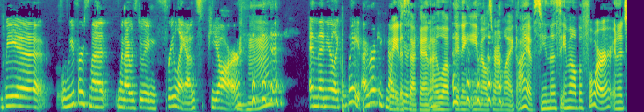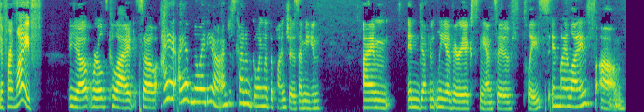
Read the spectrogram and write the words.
We uh, we first met when I was doing freelance PR. Mm-hmm. And then you're like, wait, I recognize. Wait a second. Name. I love getting emails where I'm like, I have seen this email before in a different life. Yeah, worlds collide. So I, I have no idea. I'm just kind of going with the punches. I mean, I'm in definitely a very expansive place in my life. Um,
